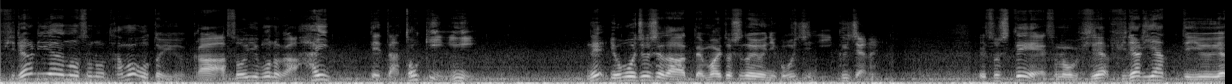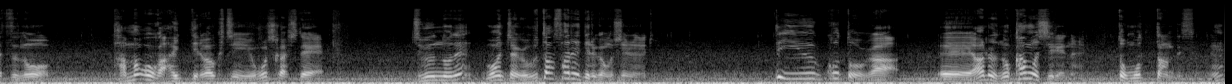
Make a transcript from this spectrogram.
フィラリアのその卵というか、そういうものが入ってた時に、ね、予防注射だって毎年のようにご自身に行くじゃない。えそして、そのフィラリアっていうやつの卵が入ってるワクチンをもしかして、自分のね、ワンちゃんが打たされてるかもしれないと。っていうことが、えーあるのかもしれないと思ったんですよね。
